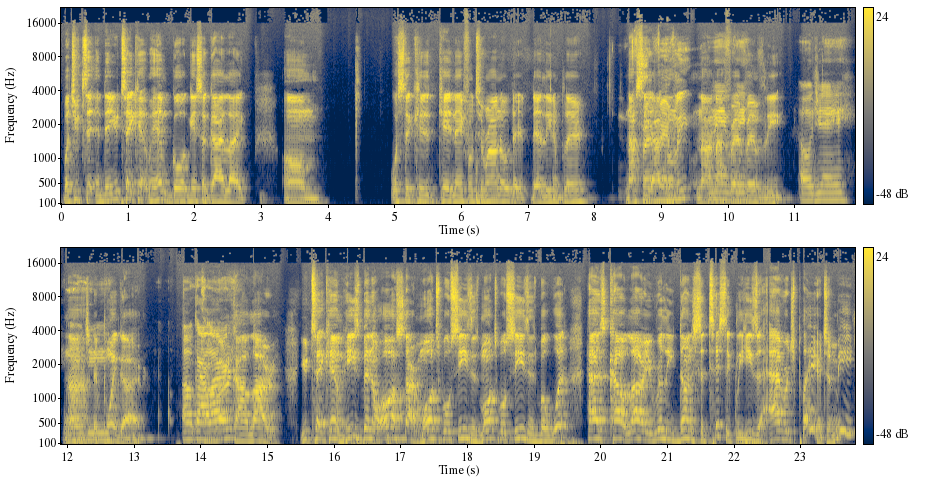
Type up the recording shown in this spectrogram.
But you t- and then you take him, him go against a guy like um what's the kid kid name from Toronto? Their, their leading player. Not Fred Siakam. VanVleet? Nah, not Van Fred Vliet. VanVleet. OJ. Nah, OG. the point guard. Oh, Kyle Lowry. Kyle Lowry. You take him. He's been an all star multiple seasons, multiple seasons. But what has Kyle Lowry really done statistically? He's an average player to me.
